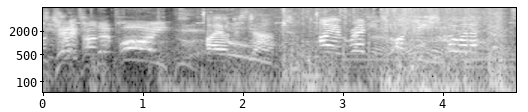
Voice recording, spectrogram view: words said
I understand. I am ready to unleash Coalescence.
